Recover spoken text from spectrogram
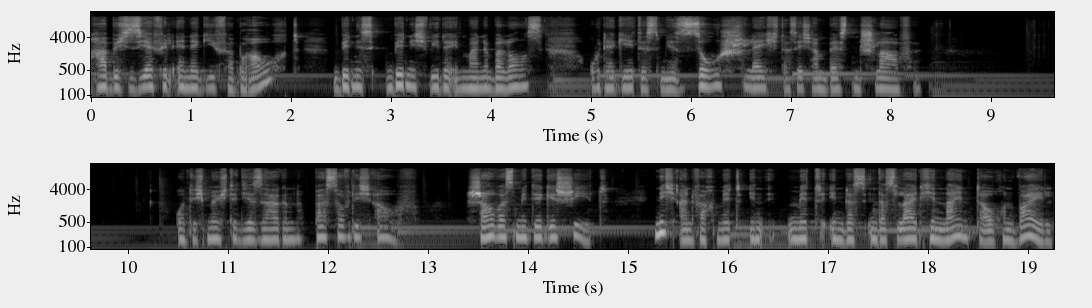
Habe ich sehr viel Energie verbraucht? Bin, es, bin ich wieder in meiner Balance? Oder geht es mir so schlecht, dass ich am besten schlafe? Und ich möchte dir sagen, pass auf dich auf. Schau, was mit dir geschieht. Nicht einfach mit in, mit in, das, in das Leid hineintauchen, weil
